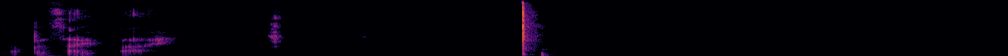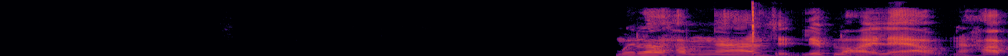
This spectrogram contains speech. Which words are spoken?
เรา ก็ใส่ไป เมื่อเราทำงานเสร็จเรียบร้อยแล้วนะครับ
